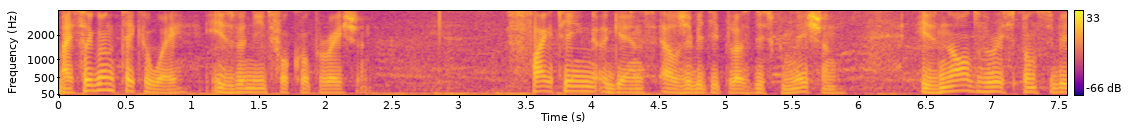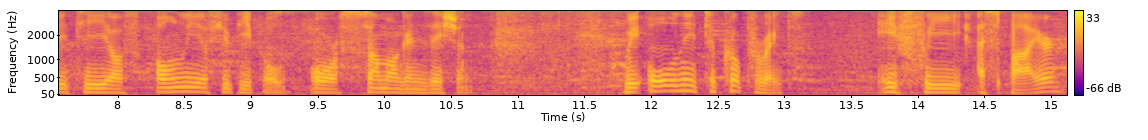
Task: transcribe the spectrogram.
My second takeaway is the need for cooperation. Fighting against LGBT plus discrimination is not the responsibility of only a few people or some organization. We all need to cooperate if we aspire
